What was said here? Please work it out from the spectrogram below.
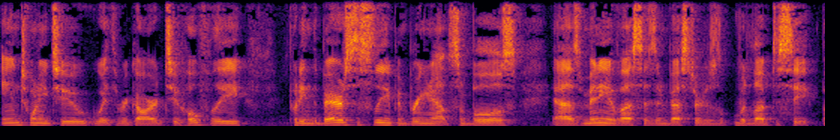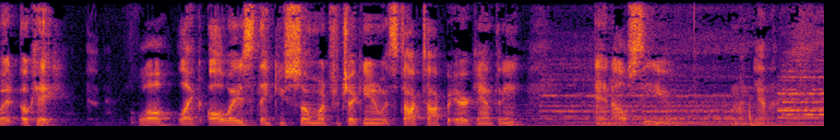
in 22 with regard to hopefully putting the bears to sleep and bringing out some bulls as many of us as investors would love to see. But okay, well, like always, thank you so much for checking in with Stock Talk with Erik Anthony, and I'll see you mañana.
